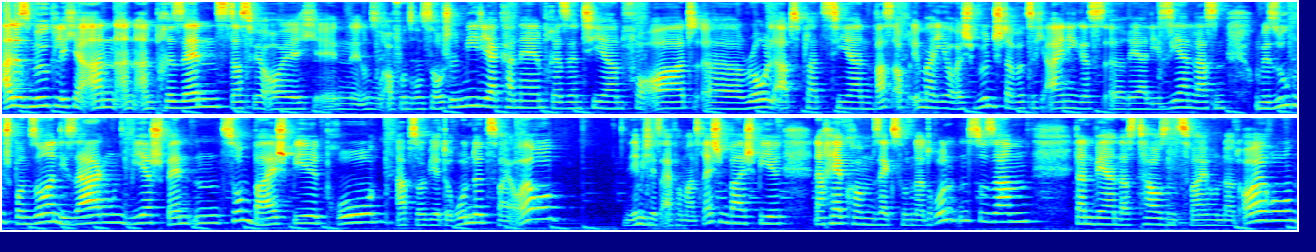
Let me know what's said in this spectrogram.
alles Mögliche an, an, an Präsenz, dass wir euch in, in unsere, auf unseren Social-Media-Kanälen präsentieren, vor Ort äh, Roll-ups platzieren, was auch immer ihr euch wünscht. Da wird sich einiges äh, realisieren lassen. Und wir suchen Sponsoren, die sagen, wir spenden zum Beispiel pro absolvierte Runde 2 Euro nehme ich jetzt einfach mal als Rechenbeispiel. Nachher kommen 600 Runden zusammen, dann wären das 1200 Euro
